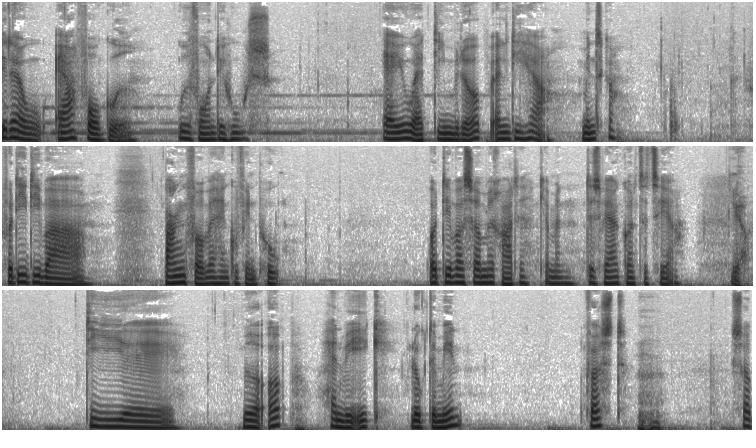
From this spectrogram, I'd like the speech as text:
Det, der jo er foregået ude foran det hus, er jo, at de mødte op, alle de her mennesker, fordi de var bange for, hvad han kunne finde på. Og det var så med rette, kan man desværre konstatere. Ja. De øh, møder op. Han vil ikke lukke dem ind først. Mm-hmm. Så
